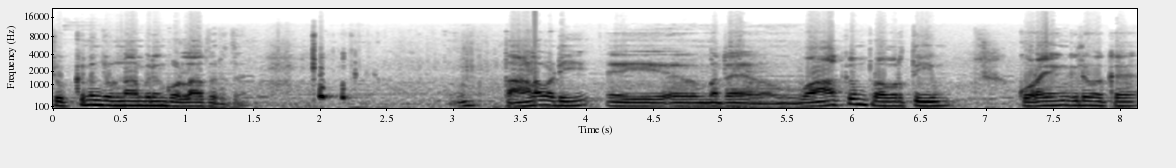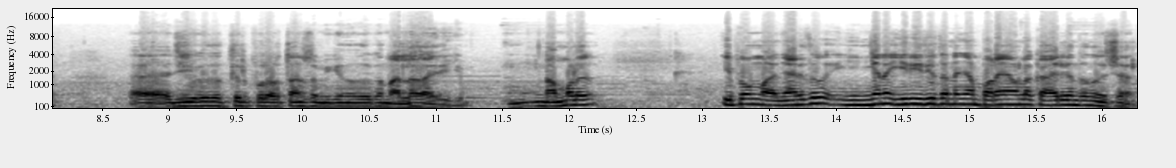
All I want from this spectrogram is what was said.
ചുക്കിനും ചുണ്ണാമ്പിനും കൊള്ളാത്തൊരുത്. താളവടി ഈ മറ്റേ വാക്കും പ്രവൃത്തിയും കുറെയെങ്കിലുമൊക്കെ ജീവിതത്തിൽ പുലർത്താൻ ശ്രമിക്കുന്നതൊക്കെ നല്ലതായിരിക്കും. നമ്മൾ ഇപ്പം ഞാനിത് ഇങ്ങനെ ഈ രീതിയിൽ തന്നെ ഞാൻ പറയാനുള്ള കാര്യം എന്തെന്ന് വെച്ചാൽ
